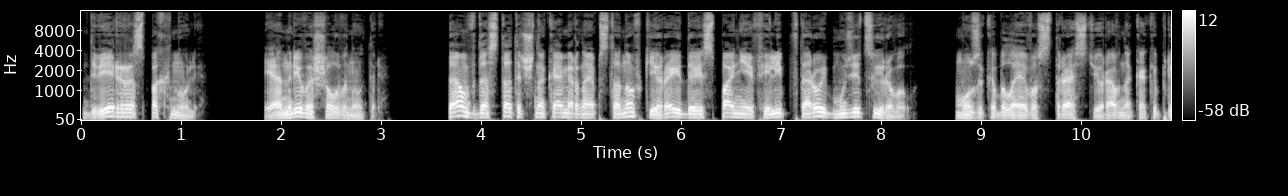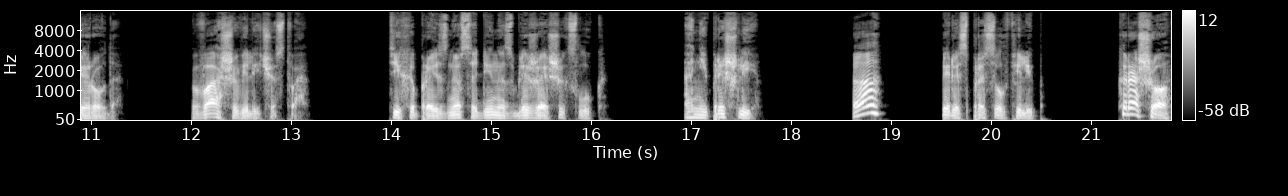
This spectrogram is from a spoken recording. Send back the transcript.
Дверь распахнули. и Анри вошел внутрь. Там, в достаточно камерной обстановке, Рей де Испания Филипп II музицировал. Музыка была его страстью, равно как и природа. «Ваше Величество!» — тихо произнес один из ближайших слуг. «Они пришли». «А?» — переспросил Филипп. «Хорошо»,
